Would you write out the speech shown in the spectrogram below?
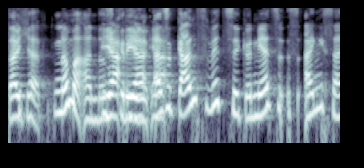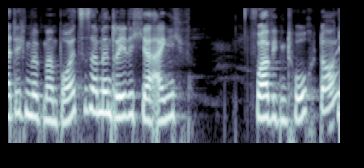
Da habe ich ja nochmal anders Ja, geredet. ja. Also ganz witzig. Und jetzt ist eigentlich, seit ich mit meinem Boy zusammen rede, ich ja eigentlich vorwiegend Hochdeutsch.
